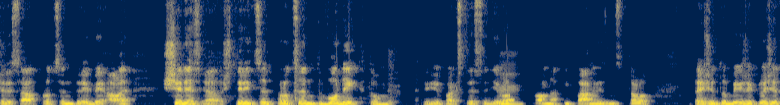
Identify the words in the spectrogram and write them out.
60% ryby, ale 40% vody k tomu. Takže pak jste se dívali, hmm. vám na té pánvi zůstalo. Takže to bych řekl, že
